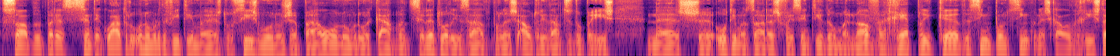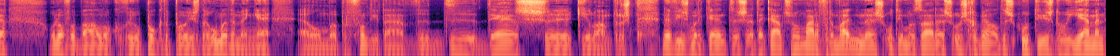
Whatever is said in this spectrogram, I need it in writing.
Sobe para 64 o número de vítimas do sismo no Japão. O número acaba de ser atualizado pelas autoridades do país. Nas eh, últimas horas foi sentida uma nova réplica de 5.5 na escala de Richter. O novo abalo ocorreu pouco depois da uma da manhã, a uma profundidade de 10 eh, quilómetros. Navios mercantes atacados no Mar Vermelho. Nas últimas horas, os rebeldes Houthis do Iémen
